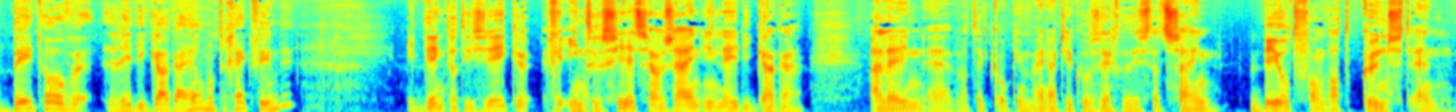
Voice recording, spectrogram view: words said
Beethoven Lady Gaga helemaal te gek vinden? Ik denk dat hij zeker geïnteresseerd zou zijn in Lady Gaga. Alleen, eh, wat ik ook in mijn artikel zeg... is dat zijn beeld van wat kunst en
